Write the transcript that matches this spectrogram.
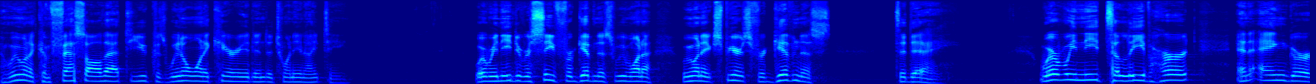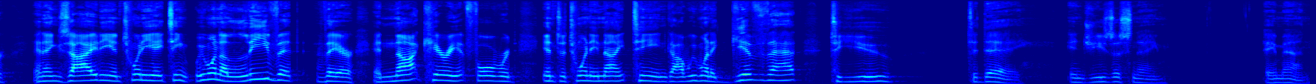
And we want to confess all that to you because we don't want to carry it into 2019. Where we need to receive forgiveness, we want to, we want to experience forgiveness today. Where we need to leave hurt and anger and anxiety in 2018, we want to leave it there and not carry it forward into 2019. God, we want to give that to you today. In Jesus' name, amen.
